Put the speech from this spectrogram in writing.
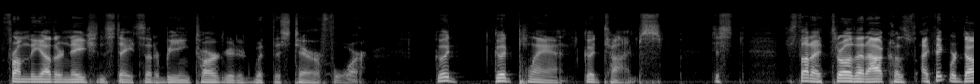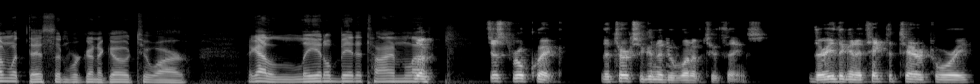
from the other nation states that are being targeted with this tariff war. Good good plan, good times. Just just thought I'd throw that out because I think we're done with this and we're gonna go to our. I got a little bit of time left. Look, just real quick, the Turks are going to do one of two things. They're either going to take the territory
